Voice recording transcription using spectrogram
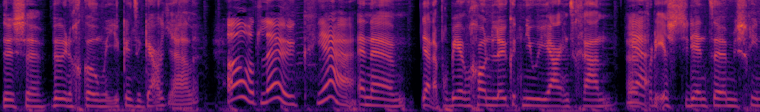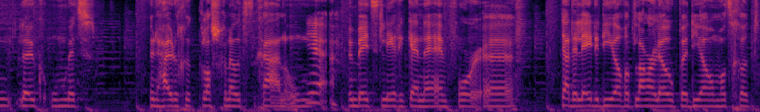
Dus eh, wil je nog komen, je kunt een kaartje halen. Oh, wat leuk. Ja. En ehm, ja, dan proberen we gewoon leuk het nieuwe jaar in te gaan. Eh, Ja. Voor de eerste studenten misschien leuk om met hun huidige klasgenoten te gaan. Om Ja. hun beter te leren kennen. En voor ja, de leden die al wat langer lopen, die al een wat groot-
